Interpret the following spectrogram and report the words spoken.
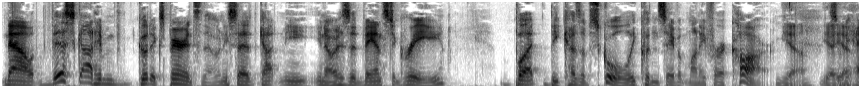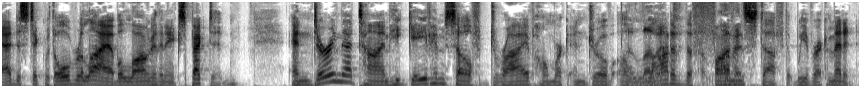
Now, this got him good experience, though, and he said got me, you know, his advanced degree. But because of school, he couldn't save up money for a car. Yeah. Yeah. so yeah. he had to stick with old reliable longer than he expected. And during that time, he gave himself drive homework and drove a lot it. of the I fun stuff that we've recommended:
